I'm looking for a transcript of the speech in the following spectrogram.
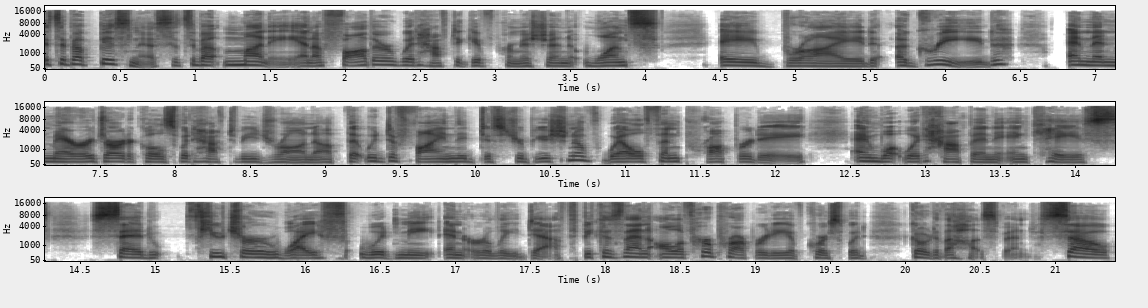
It's about business, it's about money. And a father would have to give permission once a bride agreed. And then marriage articles would have to be drawn up that would define the distribution of wealth and property and what would happen in case said future wife would meet an early death, because then all of her property, of course, would go to the husband. So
